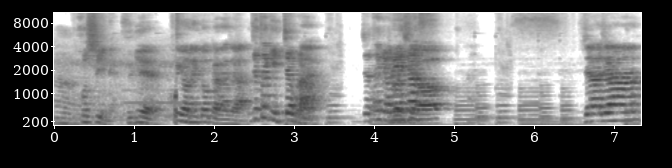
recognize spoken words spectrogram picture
うん欲しいね。すげえ。次俺行こうかなじゃあ。じゃあタケいっちゃおうかはじゃあタケお願いしまますじゃじゃーん。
